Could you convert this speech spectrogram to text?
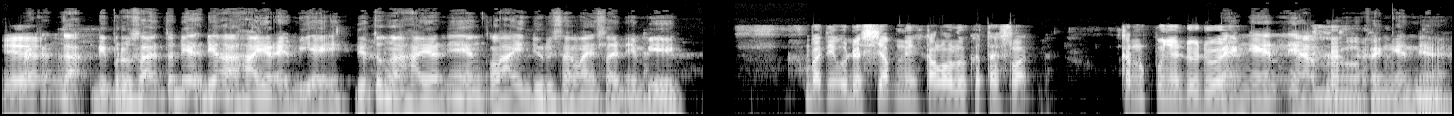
Yeah. Mereka nggak di perusahaan tuh dia dia nggak hire MBA, dia tuh nggak hire-nya yang lain jurusan lain selain MBA. Berarti udah siap nih kalau lu ke Tesla. Kan lu punya dua-duanya. Pengen ya bro, pengen ya.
